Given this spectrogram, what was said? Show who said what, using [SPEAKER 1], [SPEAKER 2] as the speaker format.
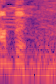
[SPEAKER 1] Drop it.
